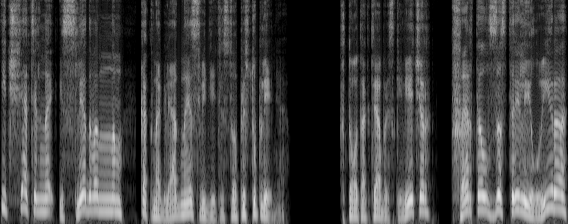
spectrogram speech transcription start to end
и тщательно исследованном как наглядное свидетельство преступления. В тот октябрьский вечер Фертел застрелил Уира,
